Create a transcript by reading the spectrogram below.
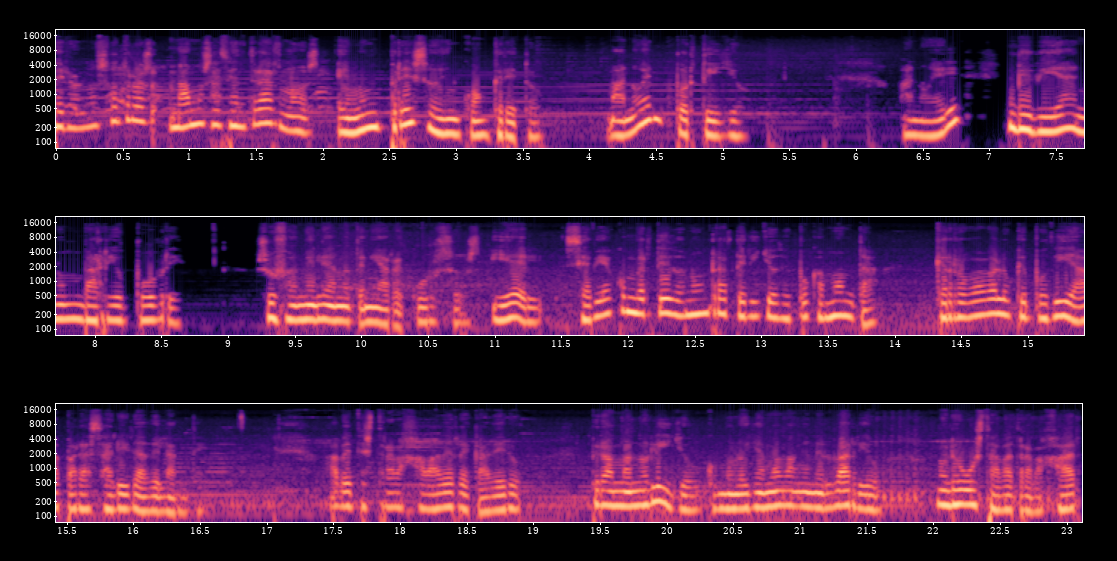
Pero nosotros vamos a centrarnos en un preso en concreto. Manuel Portillo. Manuel vivía en un barrio pobre. Su familia no tenía recursos y él se había convertido en un raterillo de poca monta que robaba lo que podía para salir adelante. A veces trabajaba de recadero, pero a Manolillo, como lo llamaban en el barrio, no le gustaba trabajar,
